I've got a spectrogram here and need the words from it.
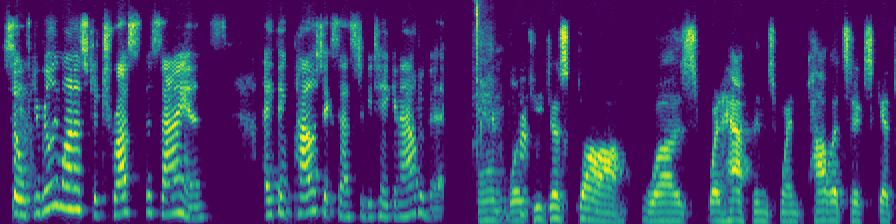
So if you really want us to trust the science, I think politics has to be taken out of it. And what you just saw was what happens when politics gets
